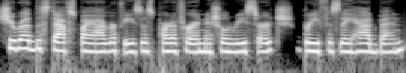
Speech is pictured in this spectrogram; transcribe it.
She read the staff's biographies as part of her initial research, brief as they had been,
